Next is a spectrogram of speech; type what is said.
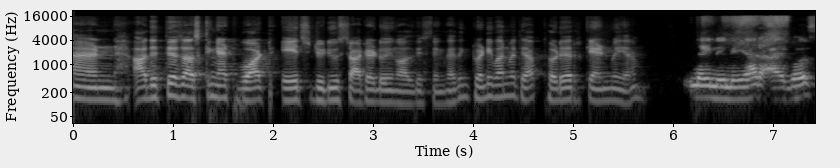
And Aditya is asking at what age did you started doing all these things? I think 21 में थे आप थर्ड ईयर के एंड में है ना? नहीं नहीं नहीं यार I was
